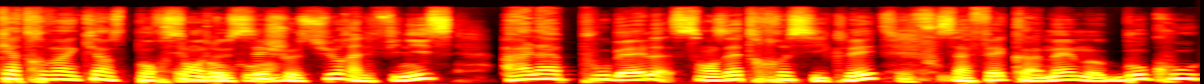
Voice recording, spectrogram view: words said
95% C'est de ces hein. chaussures, elles finissent à la poubelle sans être recyclées. Ça fait quand même beaucoup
